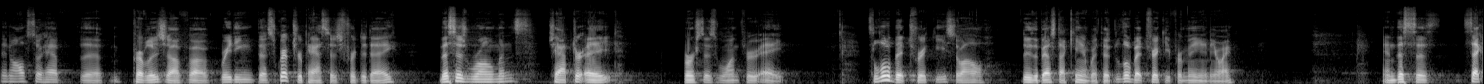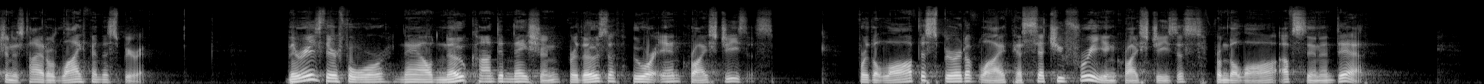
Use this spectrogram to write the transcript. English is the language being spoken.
and also have the privilege of uh, reading the scripture passage for today. This is Romans chapter 8, verses 1 through 8. It's a little bit tricky, so I'll do the best I can with it. A little bit tricky for me, anyway. And this is, section is titled Life in the Spirit. There is therefore now no condemnation for those who are in Christ Jesus. For the law of the Spirit of life has set you free in Christ Jesus from the law of sin and death.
